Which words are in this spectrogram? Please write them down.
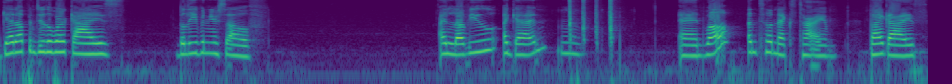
Get up and do the work, guys. Believe in yourself. I love you again. And well, until next time. Bye, guys.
